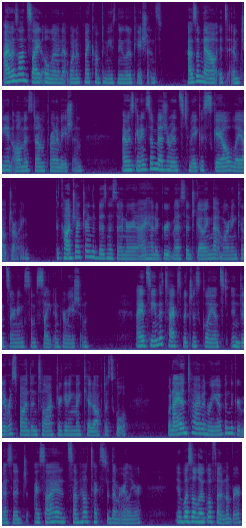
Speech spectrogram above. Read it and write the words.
I was on site alone at one of my company's new locations. As of now, it's empty and almost done with renovation. I was getting some measurements to make a scale layout drawing. The contractor and the business owner and I had a group message going that morning concerning some site information. I had seen the text but just glanced and didn't respond until after getting my kid off to school. When I had time and reopened the group message, I saw I had somehow texted them earlier. It was a local phone number.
